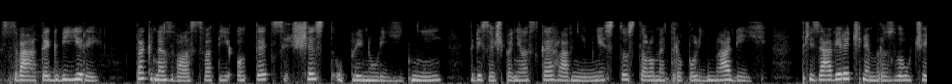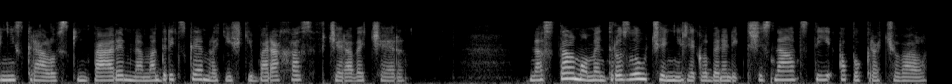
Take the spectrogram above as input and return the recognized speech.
Svátek víry, tak nazval svatý otec šest uplynulých dní, kdy se španělské hlavní město stalo metropolí mladých, při závěrečném rozloučení s královským párem na madridském letišti Barajas včera večer. Nastal moment rozloučení, řekl Benedikt XVI. a pokračoval.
